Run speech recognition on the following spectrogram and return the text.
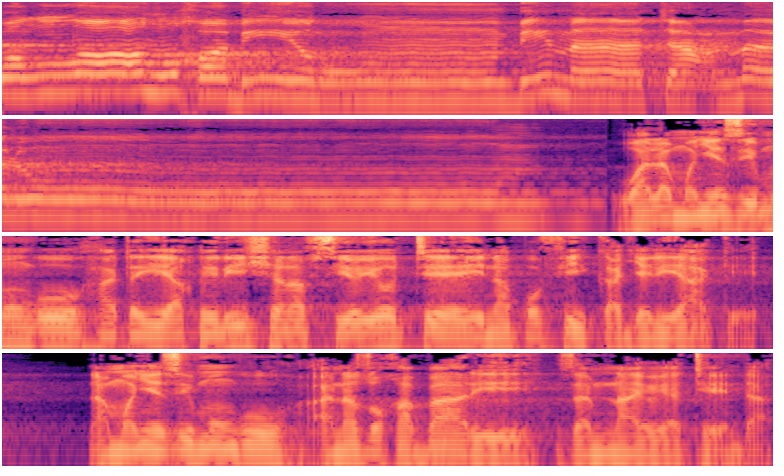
wallahu khabirun bima ta'malun, wala Mwenyezi Mungu hataiakhirisha nafsi yoyote inapofika ajali yake, na Mwenyezi Mungu anazo habari za mnayoyatenda.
